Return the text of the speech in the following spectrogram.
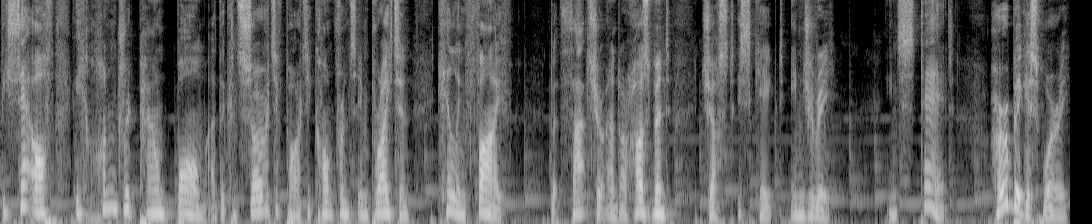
They set off a £100 bomb at the Conservative Party conference in Brighton, killing five, but Thatcher and her husband just escaped injury. Instead, her biggest worry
